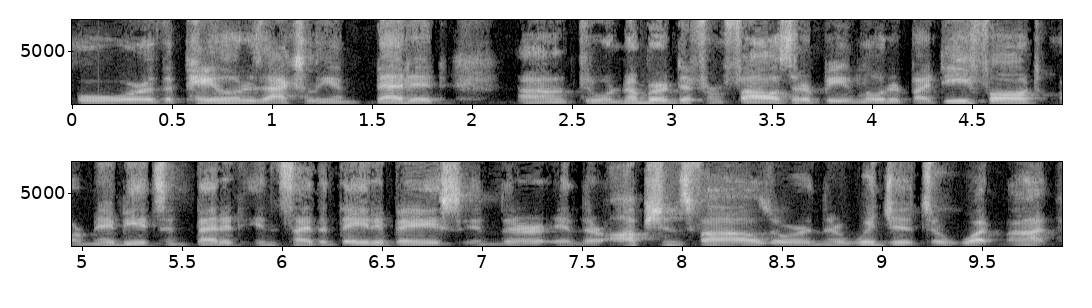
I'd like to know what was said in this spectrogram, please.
or the payload is actually embedded um, through a number of different files that are being loaded by default, or maybe it's embedded inside the database in their in their options files or in their widgets or whatnot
